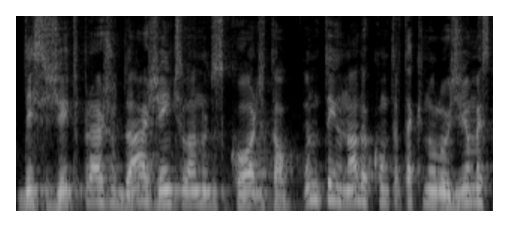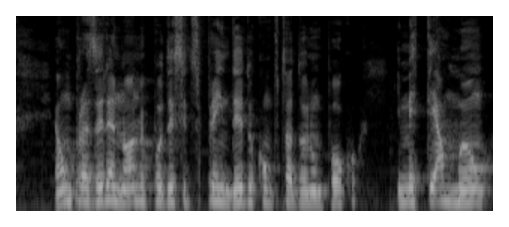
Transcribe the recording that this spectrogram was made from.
desse jeito para ajudar a gente lá no Discord e tal. Eu não tenho nada contra a tecnologia, mas é um prazer enorme poder se desprender do computador um pouco e meter a mão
